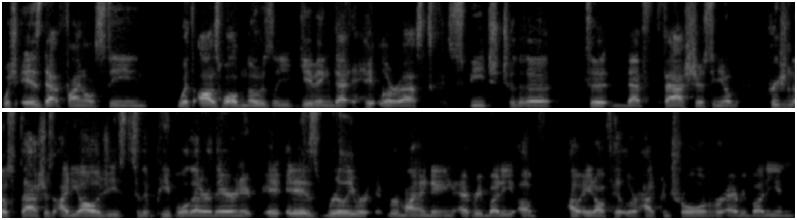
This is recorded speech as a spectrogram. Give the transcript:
which is that final scene with Oswald Mosley giving that Hitler-esque speech to the to that fascist, you know, preaching those fascist ideologies to the people that are there, and it it, it is really re- reminding everybody of how Adolf Hitler had control over everybody and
